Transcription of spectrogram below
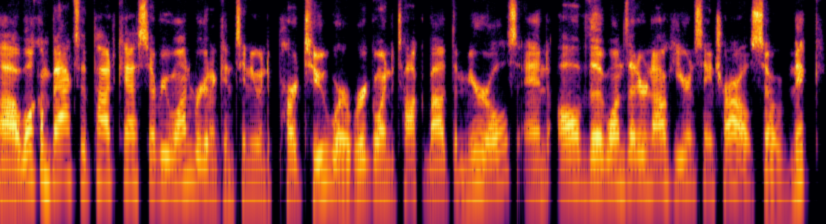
Uh, welcome back to the podcast, everyone. We're going to continue into part two, where we're going to talk about the murals and all of the ones that are now here in St. Charles. So, Nick,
